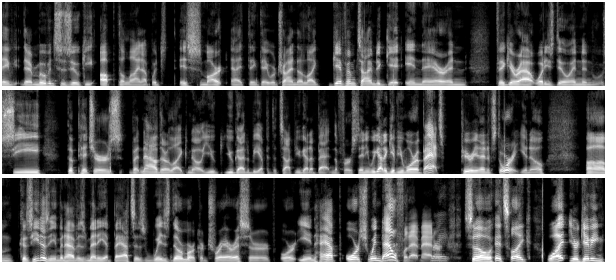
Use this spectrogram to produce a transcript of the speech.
they they're moving Suzuki up the lineup, which is smart. I think they were trying to like give him time to get in there and figure out what he's doing and see the pitchers. But now they're like, no, you you got to be up at the top. You got to bat in the first inning. We got to give you more at bats, period end of story you know um because he doesn't even have as many at bats as wisdom or contreras or or ian happ or schwindel for that matter Right. so it's like what you're giving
